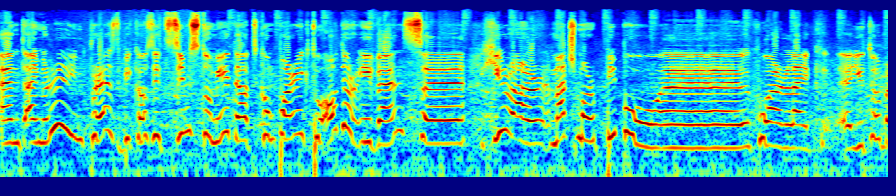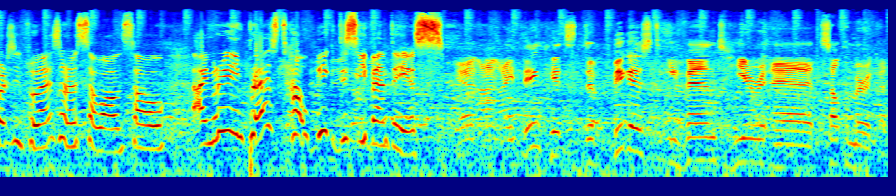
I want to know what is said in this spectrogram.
and I'm really impressed because it seems to me that comparing to other events, uh, here are much more people uh, who are like uh, YouTubers, influencers, and so on. So I'm really impressed how big this event is. Yeah, I think it's the biggest event here at South America.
